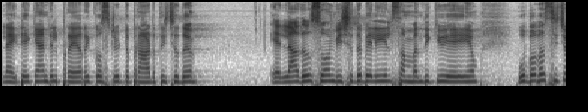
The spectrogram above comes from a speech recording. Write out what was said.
light a candle prayer request ഇട്ട് പ്രാർത്ഥിച്ചത്. എല്ലാ ദിവസവും വിശുദ്ധ ബലിയിൽ സംബന്ധിക്കുകയും ഉപവസിച്ച്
